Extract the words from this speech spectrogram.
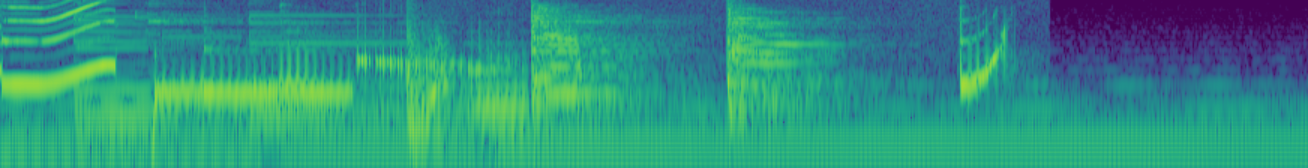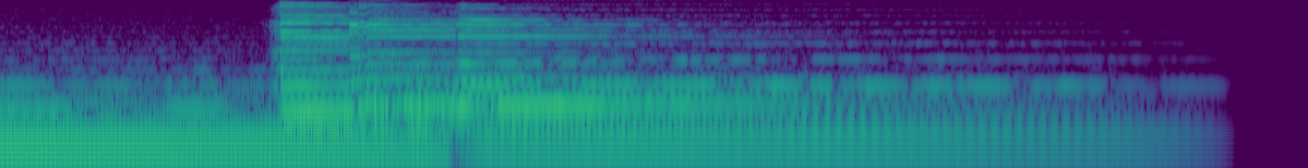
Woo!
